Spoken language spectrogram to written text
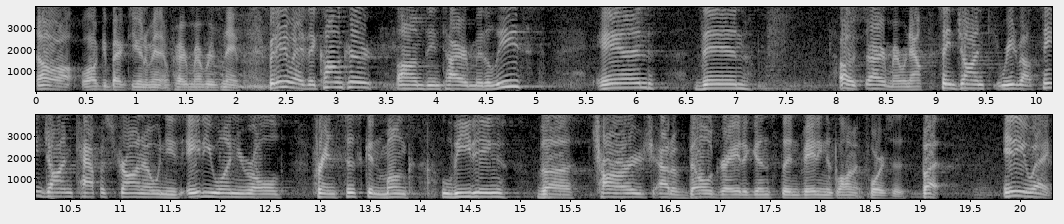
oh, well, I'll get back to you in a minute if I remember his name. But anyway, they conquer um, the entire Middle East, and then, oh, sorry, I remember now. St. John, read about St. John Capistrano when he's 81 year old Franciscan monk leading the charge out of Belgrade against the invading Islamic forces. But Anyway,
